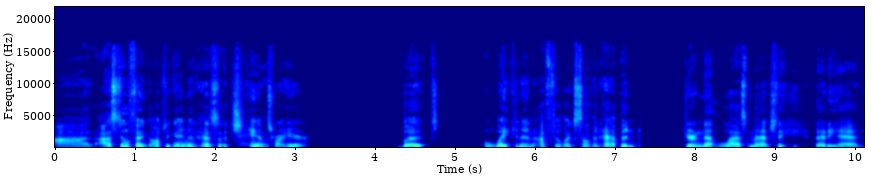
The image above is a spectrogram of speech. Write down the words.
I I still think Optic Gaming has a chance right here, but Owakening, I feel like something happened during that last match that he, that he had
